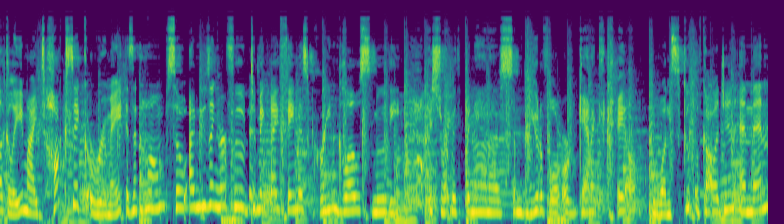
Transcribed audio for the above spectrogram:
Luckily, my toxic roommate isn't home, so I'm using her food to make my famous green glow smoothie. I start with bananas, some beautiful organic kale, one scoop of collagen, and then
